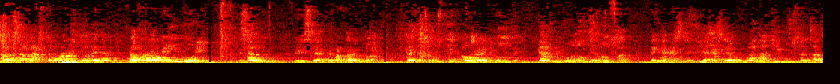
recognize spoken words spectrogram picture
Salazar aste borraste horretan, Nafarroak egin du hori. Esan du, ezeak, departamentuak. Ikastetxe guztiek aurre egiteko dute. Garbigo dautze gauzak. Eta irakasle, irakasleok badakigu zertan,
